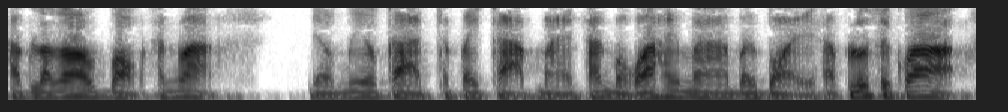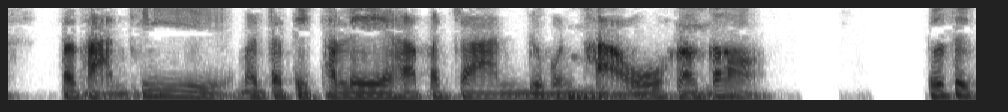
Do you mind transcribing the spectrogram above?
ครับ แล้วก็บอกท่านว่า เดี๋ยวมีโอกาสจะไปกราบใหม่ท่านบอกว่าให้มาบ่อย ๆ ครับ รู้สึกว่าสถานที่มันจะติดทะเลครับอาจารย์อยู่บนเขาแล้วก็รู้สึก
